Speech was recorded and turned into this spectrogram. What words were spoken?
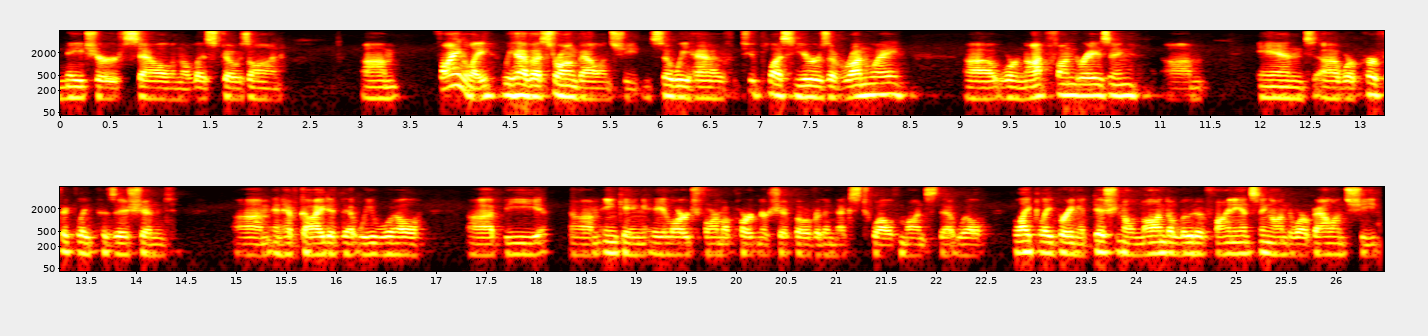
Nature, Cell, and the list goes on. Um, finally, we have a strong balance sheet. So we have two plus years of runway. Uh, we're not fundraising, um, and uh, we're perfectly positioned um, and have guided that we will uh, be um, inking a large pharma partnership over the next 12 months that will likely bring additional non-dilutive financing onto our balance sheet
